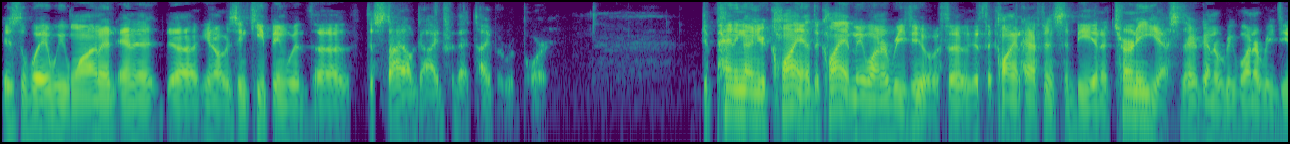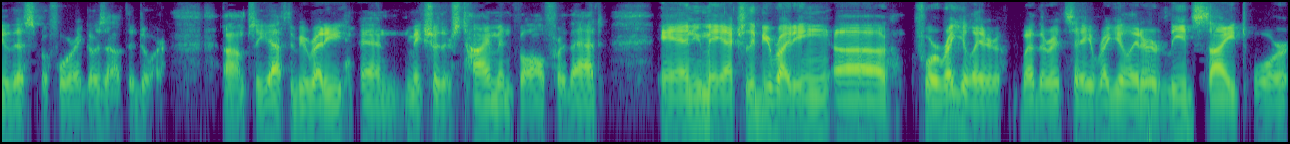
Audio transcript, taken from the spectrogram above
is the way we want it, and it uh, you know is in keeping with uh, the style guide for that type of report. Depending on your client, the client may want to review. If, a, if the client happens to be an attorney, yes, they're going to want to review this before it goes out the door. Um, so you have to be ready and make sure there's time involved for that. And you may actually be writing uh, for a regulator, whether it's a regulator lead site or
